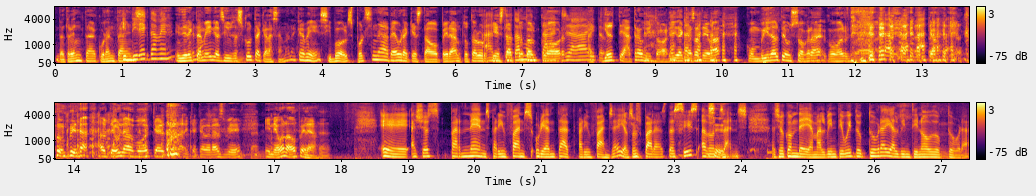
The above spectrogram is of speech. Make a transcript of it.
de 30, 40 anys. Indirectament, Indirectament, i els dius, escolta, que la setmana que ve, si vols, pots anar a veure aquesta òpera amb tota l'orquestra, tot el tot el cor, i aquí tot. al Teatre Auditori de casa teva, convida el teu sogre o el... convida el teu nebot, que, que quedaràs bé, i aneu a l'òpera. Eh, això és per nens, per infants, orientat per infants, eh? i els seus pares, de 6 a 12 Sí. anys. Això, com dèiem, el 28 d'octubre i el 29 d'octubre.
